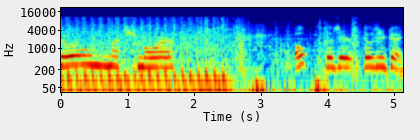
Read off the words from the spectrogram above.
So much more. Oh, those are those are good.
